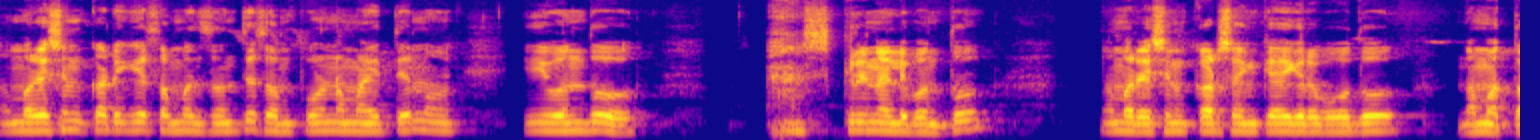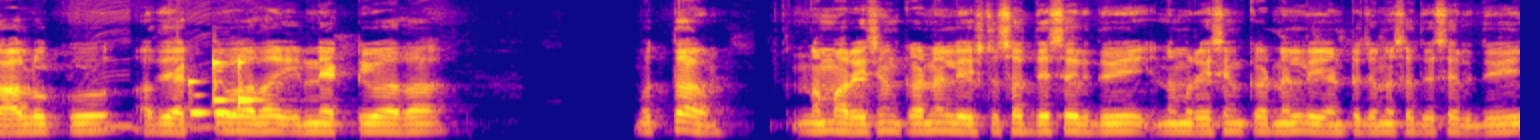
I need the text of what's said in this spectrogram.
ನಮ್ಮ ರೇಷನ್ ಕಾರ್ಡಿಗೆ ಸಂಬಂಧಿಸಿದಂತೆ ಸಂಪೂರ್ಣ ಮಾಹಿತಿಯನ್ನು ಈ ಒಂದು ಸ್ಕ್ರೀನಲ್ಲಿ ಬಂತು. ನಮ್ಮ ರೇಷನ್ ಕಾರ್ಡ್ ಸಂಖ್ಯೆ ಆಗಿರ್ಬೋದು, ನಮ್ಮ ತಾಲೂಕು ಅದು ಆ್ಯಕ್ಟಿವ್ ಅದ ಇನ್ಆ್ಯಕ್ಟಿವ್ ಅದ ಮತ್ತು ನಮ್ಮ ರೇಷನ್ ಕಾರ್ಡ್ನಲ್ಲಿ ಎಷ್ಟು ಸದಸ್ಯರಿದ್ದೀವಿ ನಮ್ಮ ರೇಷನ್ ಕಾರ್ಡ್ನಲ್ಲಿ ಎಂಟು ಜನ ಸದಸ್ಯರಿದ್ದೀವಿ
